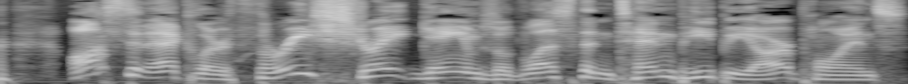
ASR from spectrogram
Austin Ekeler, three straight games with less than 10 PPR points.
